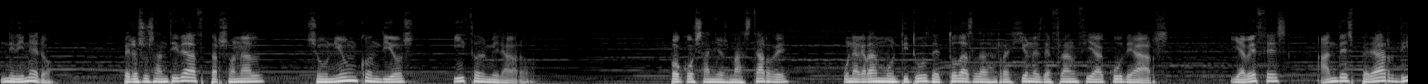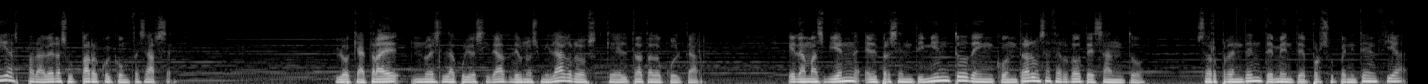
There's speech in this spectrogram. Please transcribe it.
ni dinero, pero su santidad personal, su unión con Dios, hizo el milagro. Pocos años más tarde, una gran multitud de todas las regiones de Francia acude a Ars, y a veces han de esperar días para ver a su párroco y confesarse. Lo que atrae no es la curiosidad de unos milagros que él trata de ocultar, era más bien el presentimiento de encontrar un sacerdote santo, sorprendentemente por su penitencia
